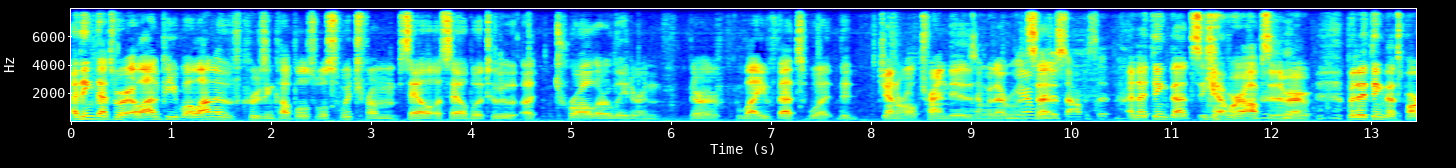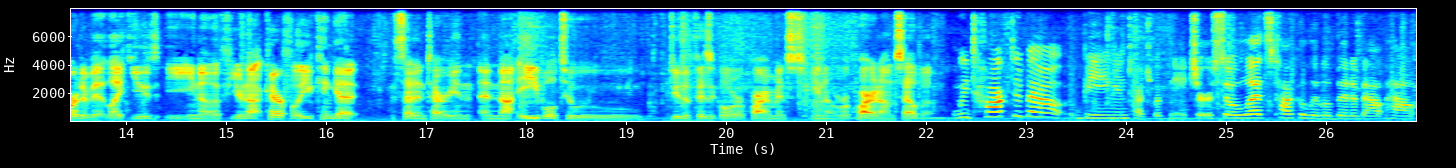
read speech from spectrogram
i think that's where a lot of people a lot of cruising couples will switch from sail a sailboat to a trawler later in their life that's what the general trend is and what everyone yeah, says we're just opposite. and I think that's yeah we're opposite, but I think that's part of it. Like you, you know, if you're not careful, you can get sedentary and, and not able to do the physical requirements you know required on sailboat. We talked about being in touch with nature, so let's talk a little bit about how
